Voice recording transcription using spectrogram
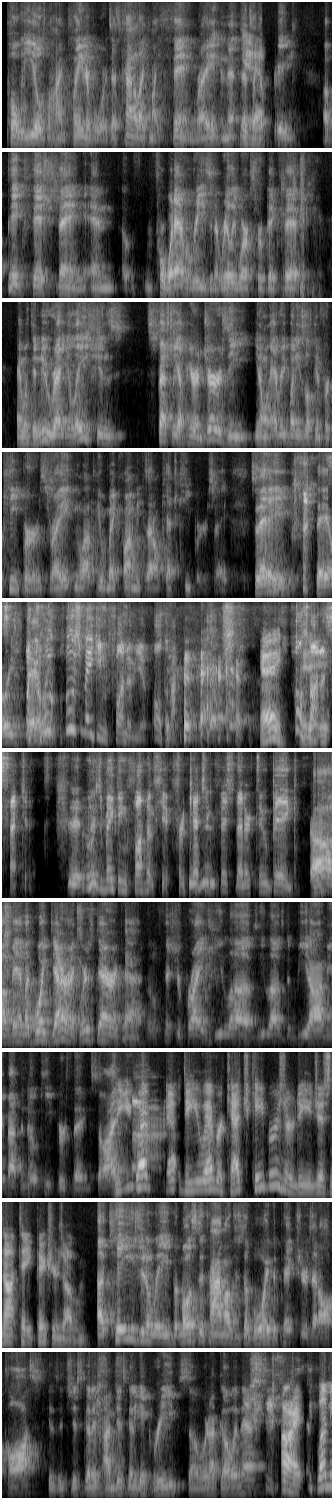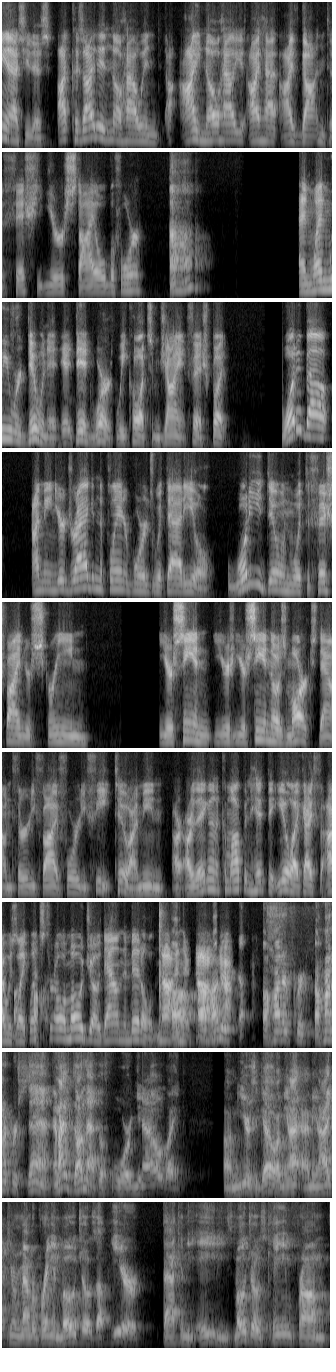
pull eels behind planer boards. That's kind of like my thing, right? And that that's Yeah. like a big a big fish thing, and uh, for whatever reason, it really works for big fish. And with the new regulations, especially up here in Jersey, you know, everybody's looking for keepers, right? And a lot of people make fun of me because I don't catch keepers, right? So they they always Wait, they who, who's making fun of you? Hold on. Hey, Hold it on a second. Who's making fun of you for mm-hmm. catching fish that are too big? oh man, my boy Derek, where's Derek at? Fisher Price. He loves he loves to beat on me about the no keeper thing. So I Do you ever do you ever catch keepers, or do you just not take pictures of them? occasionally, but most of the time I'll just avoid the pictures at all costs because it's just gonna I'm just gonna get grieved. So we're not going there. All right, let me ask you this, I because I didn't know how in I- I know how you I had I've gotten to fish your style before, Uh huh. And when we were doing it, it did work. We caught some giant fish, but what about? I mean, you're dragging the planer boards with that eel. What are you doing with the fish finder screen? You're seeing you're you're seeing those marks down 35 40 feet too. I mean, are, are they going to come up and hit the eel like I, I was like, let's throw a mojo down the middle. Not in Uh, No, hundred, no. a hundred, per- a hundred percent. And I've done that before, you know, like um, years ago. I mean, I, I mean, I can remember bringing mojos up here back in the '80s. Mojos came from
